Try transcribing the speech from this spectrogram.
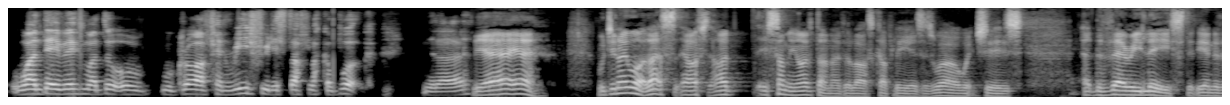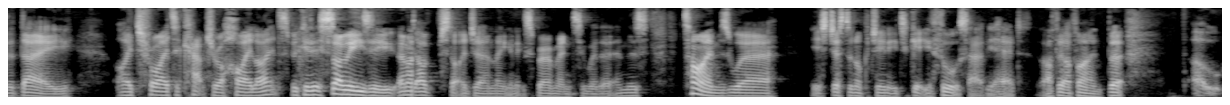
one day maybe my daughter will grow up and read through this stuff like a book. You know? Yeah, yeah. Well, do you know what? That's I've, I've, it's something I've done over the last couple of years as well, which is at the very least, at the end of the day, I try to capture a highlights because it's so easy. And I've started journaling and experimenting with it. And there's times where it's just an opportunity to get your thoughts out of your head. I think I find, but oh,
